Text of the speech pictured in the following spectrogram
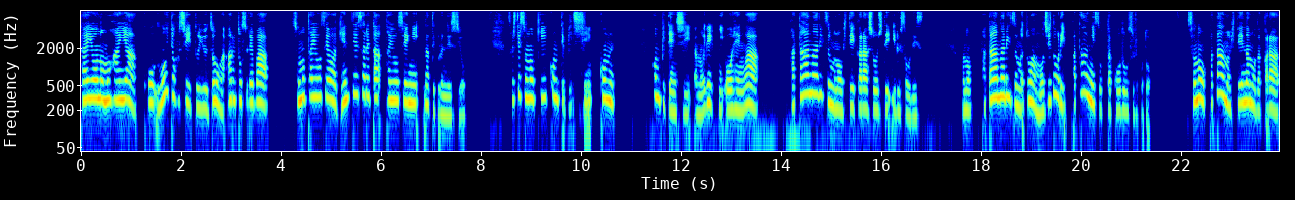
対応の模範やこう動いてほしいという像があるとすれば、その多様性は限定された多様性になってくるんですよ。そしてそのキーコンテピシコンコンピテンシー、あの、臨機応変はパターナリズムの否定から生じているそうです。あのパターナリズムとは文字通りパターンに沿った行動をすること。そのパターンの否定なのだから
